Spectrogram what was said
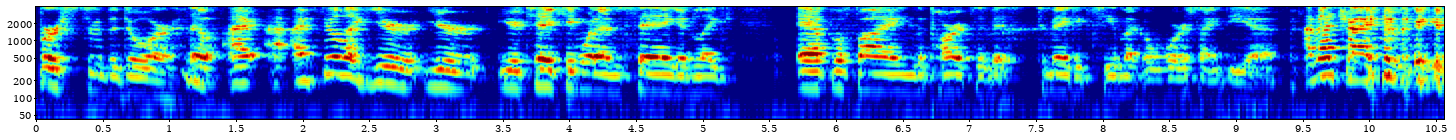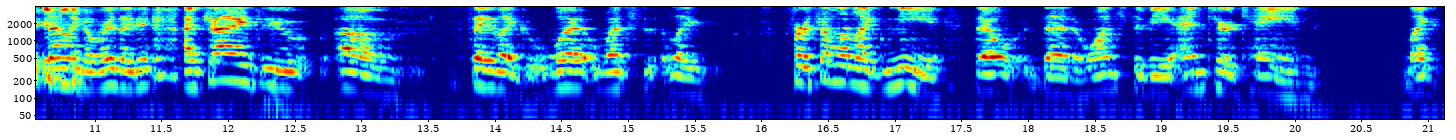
burst through the door. No, I, I I feel like you're you're you're taking what I'm saying and like amplifying the parts of it to make it seem like a worse idea. I'm not trying to make it sound like a worse idea. I'm trying to um, say like what what's like for someone like me that that wants to be entertained, like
